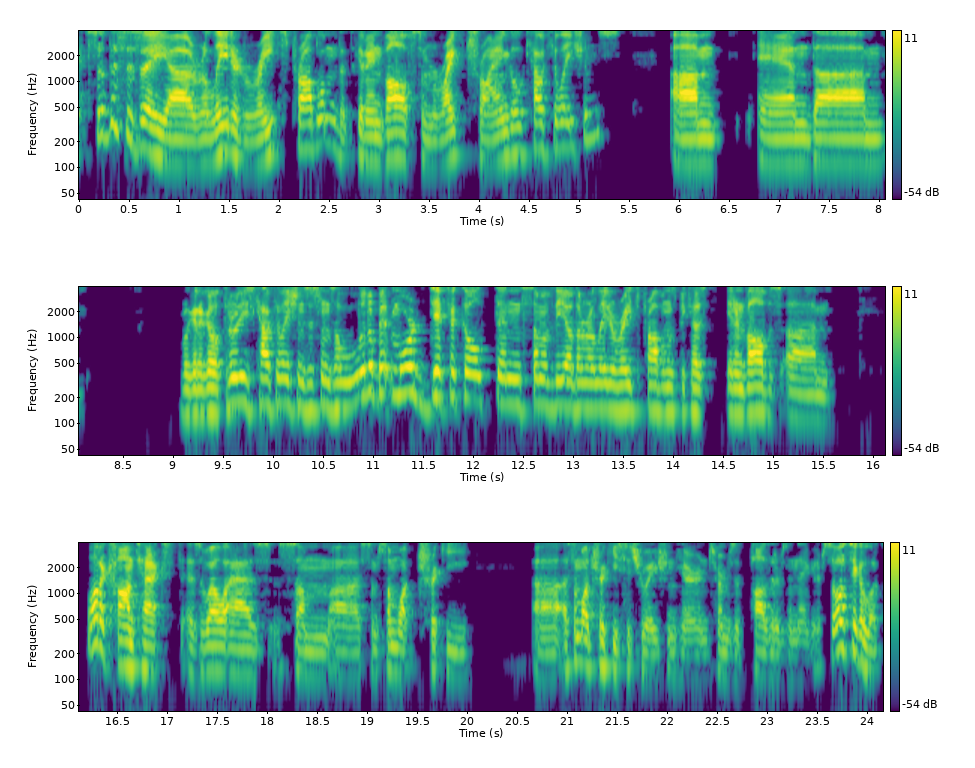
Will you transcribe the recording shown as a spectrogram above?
right, so this is a uh, related rates problem that's going to involve some right triangle calculations. Um, and um, we're going to go through these calculations. This one's a little bit more difficult than some of the other related rates problems because it involves um, a lot of context as well as some uh, some somewhat tricky uh, a somewhat tricky situation here in terms of positives and negatives. So let's take a look.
